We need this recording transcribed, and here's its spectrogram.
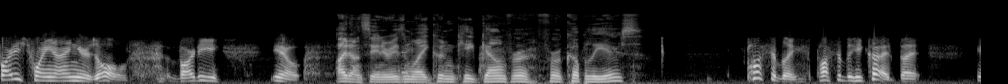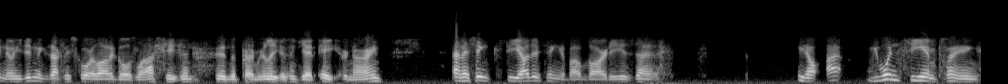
Vardy's 29 years old. Vardy, you know. I don't see any reason why he couldn't keep going for, for a couple of years. Possibly, possibly he could, but you know he didn't exactly score a lot of goals last season in the Premier League. I think he had eight or nine. And I think the other thing about Vardy is that, you know, I, you wouldn't see him playing.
